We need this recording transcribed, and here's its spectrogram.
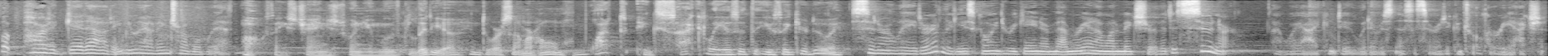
What part of Get Out are you having trouble with? Oh, things changed when you moved Lydia into our summer home. What exactly is it that you think you're doing? Sooner or later, Lydia's going to regain her memory, and I want to make sure that it's sooner. That way I can do whatever's necessary to control her reaction.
